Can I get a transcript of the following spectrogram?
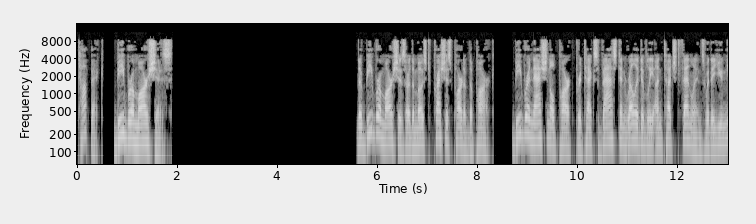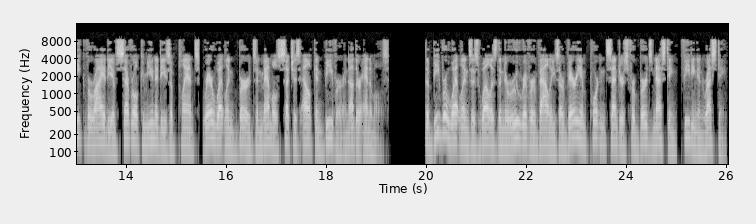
Topic: Biebrza marshes. The Biebrza marshes are the most precious part of the park. Biebrza National Park protects vast and relatively untouched fenlands with a unique variety of several communities of plants, rare wetland birds and mammals such as elk and beaver and other animals. The Biebrza wetlands as well as the Narew River valleys are very important centers for birds nesting, feeding and resting.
